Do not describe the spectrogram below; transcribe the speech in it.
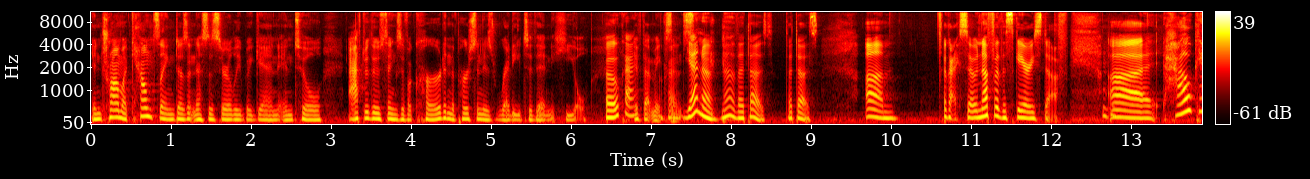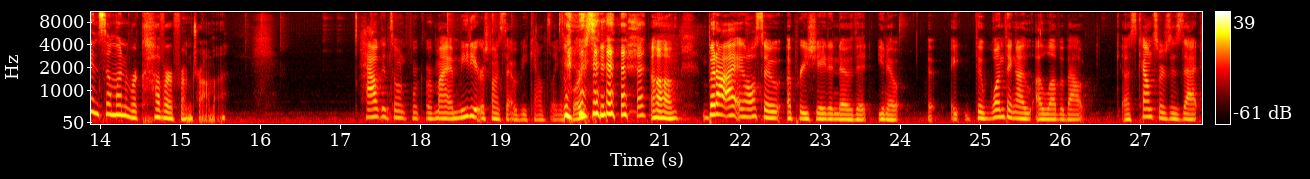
And trauma counseling doesn't necessarily begin until after those things have occurred and the person is ready to then heal. Oh, okay. If that makes Okay. sense. Yeah, no, no, that does. That does. Um, okay, so enough of the scary stuff. Uh, how can someone recover from trauma? how can someone or my immediate response to that would be counseling of course um, but i also appreciate and know that you know uh, the one thing I, I love about us counselors is that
